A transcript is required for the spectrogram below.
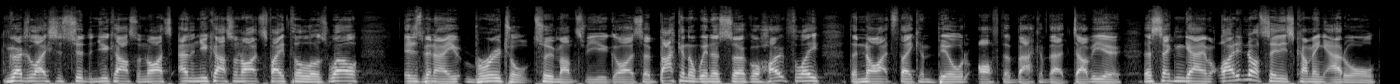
congratulations to the Newcastle Knights and the Newcastle Knights faithful as well. It has been a brutal two months for you guys. So back in the winner's circle. Hopefully, the Knights they can build off the back of that W. The second game, I did not see this coming at all.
